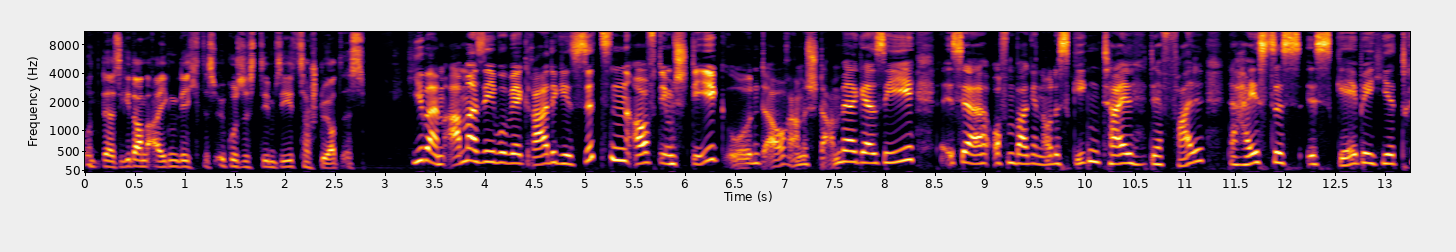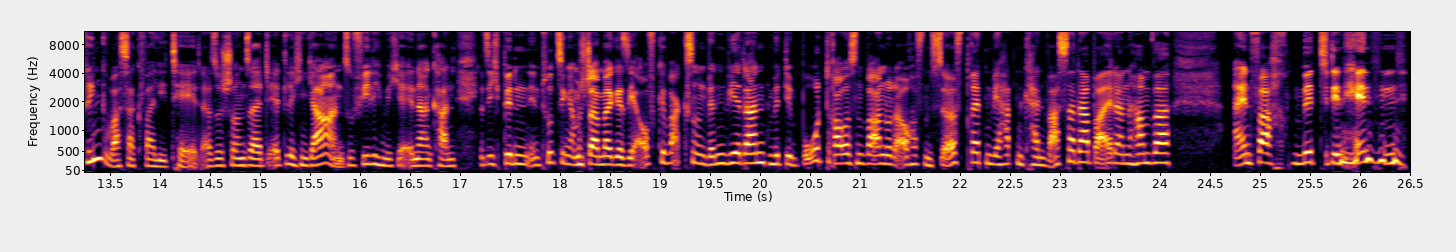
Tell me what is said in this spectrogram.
und der See dann eigentlich das Ökosystem See zerstört ist. Hier beim Ammersee, wo wir gerade sitzen, auf dem Steg und auch am Starnberger See, da ist ja offenbar genau das Gegenteil der Fall. Da heißt es, es gäbe hier Trinkwasserqualität, also schon seit etlichen Jahren, so viel ich mich erinnern kann. Also ich bin in Tutzing am Starnberger See aufgewachsen und wenn wir dann mit dem Boot draußen waren oder auch auf dem Surfbrett und wir hatten kein Wasser dabei, dann haben wir einfach mit den Händen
